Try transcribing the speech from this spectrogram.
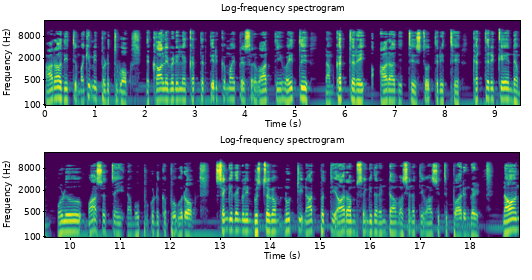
ஆராதித்து மகிமைப்படுத்துவோம். இந்த காலை வெளியில் கர்த்தர் தீர்க்கமாய் பேசுகிற வார்த்தையை வைத்து நாம் கர்த்தரை ஆராதித்து ஸ்தோத்திரித்து கர்த்தருக்கே இந்த முழு மாசத்தை நாம் ஒப்பு கொடுக்க போகிறோம். சங்கீதங்களின் புஸ்தகம் நூற்றி நாற்பத்தி ஆறாம் சங்கீத ரெண்டாம் வசனத்தை வாசித்து பாருங்கள். நான்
